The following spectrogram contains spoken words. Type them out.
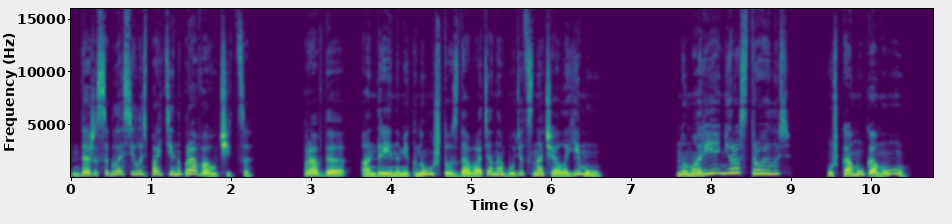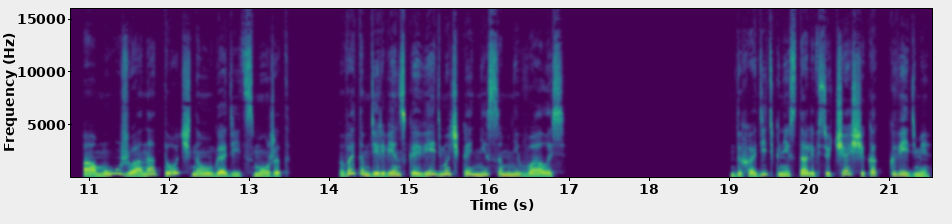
Даже согласилась пойти на права учиться. Правда, Андрей намекнул, что сдавать она будет сначала ему. Но Мария не расстроилась. Уж кому-кому, а мужу она точно угодить сможет. В этом деревенская ведьмочка не сомневалась. Доходить к ней стали все чаще, как к ведьме,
